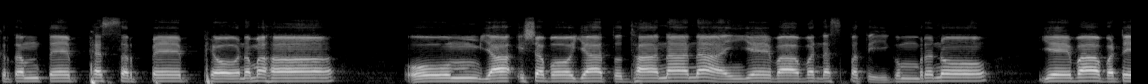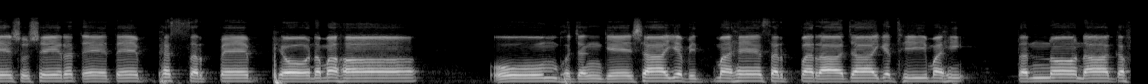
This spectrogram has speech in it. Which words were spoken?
कृतं तेभ्यः सर्पेभ्यो नमः। ॐ या इषवो या तु ये वा वनस्पतिगुम्रनो ये वा वटेषु शेरते तेभ्यः सर्पेभ्यो नमः। ॐ भुजङ्गेशाय विद्महे सर्पराजाय धीमहि तन्नो नागः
